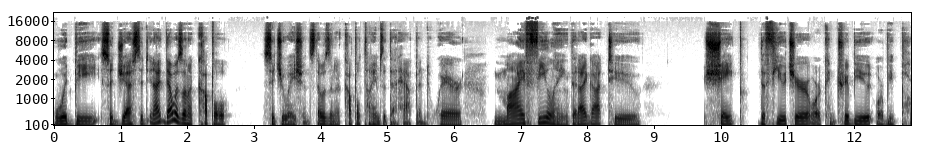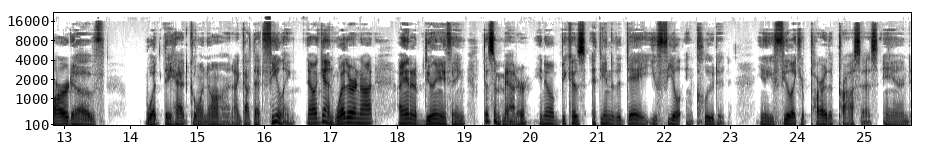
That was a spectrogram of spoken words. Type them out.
would be suggested. And I, that was on a couple situations. That was in a couple times that that happened where my feeling that I got to shape the future or contribute or be part of what they had going on. I got that feeling. Now, again, whether or not I ended up doing anything doesn't matter, you know, because at the end of the day, you feel included. You know, you feel like you're part of the process. And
